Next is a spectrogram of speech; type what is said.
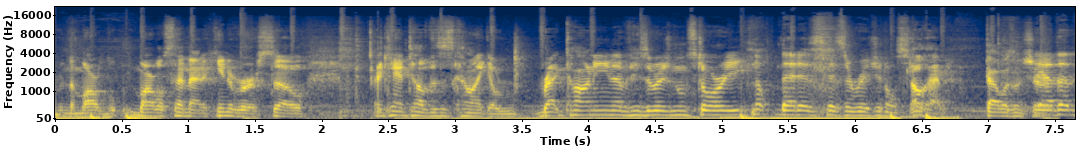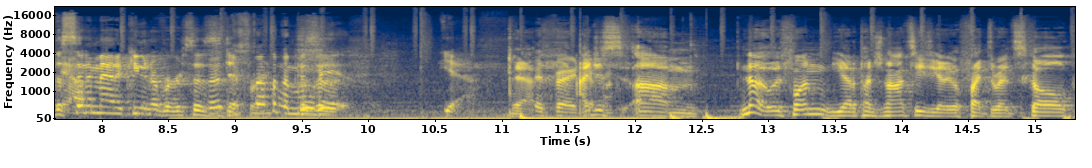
from the Marvel Marvel Cinematic Universe. So I can't tell if this is kind of like a retconning of his original story. Nope, that is his original story. Okay, that wasn't sure. Yeah, the, the cinematic universe is The- the different. stuff in the 'cause, movie- uh, yeah. Yeah, It's very I just um no, it was fun. You got to punch Nazis. You got to go fight the Red Skull.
